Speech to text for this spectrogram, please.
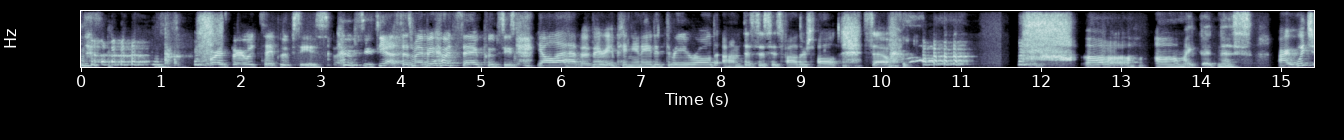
Or as Bear would say, poopsies. But Poopsies, yes, as my bear would say, poopsies. Y'all, I have a very opinionated three year old. Um, this is his father's fault. So, oh, oh my goodness. All right, which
